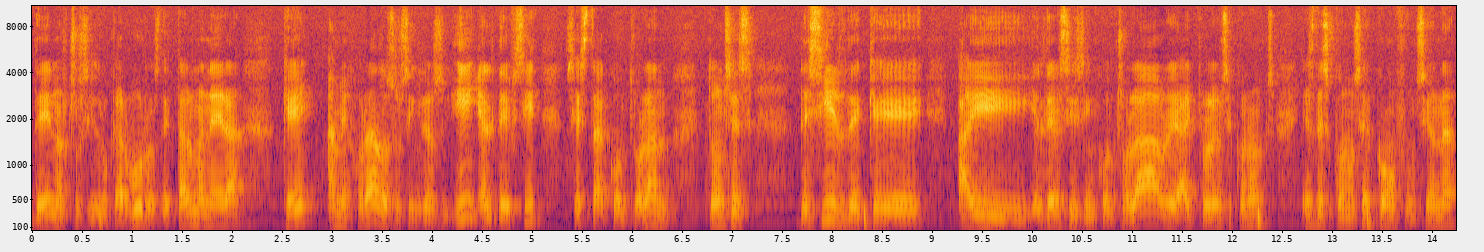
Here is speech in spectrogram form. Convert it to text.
de nuestros hidrocarburos, de tal manera que ha mejorado sus ingresos y el déficit se está controlando. Entonces, decir de que hay el déficit es incontrolable, hay problemas económicos, es desconocer cómo funciona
